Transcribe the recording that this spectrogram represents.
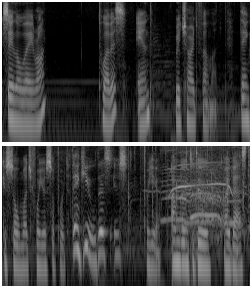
Sailor Way Ron, Travis, and Richard Feldman. Thank you so much for your support. Thank you. This is for you. I'm going to do my best.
